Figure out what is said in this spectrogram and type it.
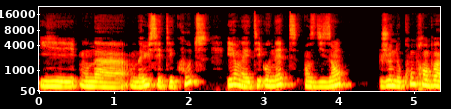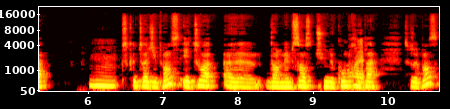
on a on a eu cette écoute et on a été honnête en se disant je ne comprends pas mmh. ce que toi tu penses et toi euh, dans le même sens tu ne comprends pas ce que je pense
